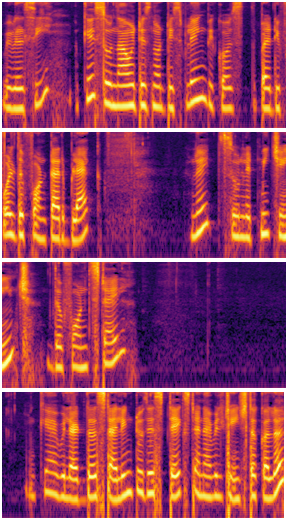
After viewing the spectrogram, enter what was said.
We will see. Okay so now it is not displaying because by default the font are black. Right so let me change the font style. Okay I will add the styling to this text and I will change the color.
